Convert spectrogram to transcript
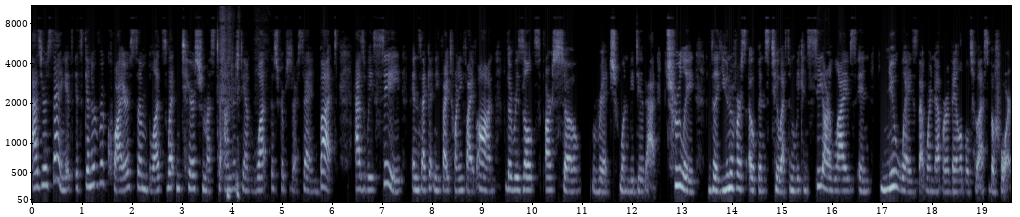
as you're saying, it's, it's going to require some blood, sweat, and tears from us to understand what the scriptures are saying. But as we see in 2nd Nephi 25 on, the results are so rich when we do that. Truly, the universe opens to us and we can see our lives in new ways that were never available to us before.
